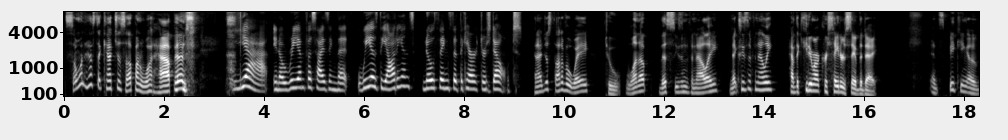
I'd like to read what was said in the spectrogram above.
someone has to catch us up on what happened. Yeah, you know, re-emphasizing that we as the audience know things that the characters don't. And I just thought of a way to one up this season finale, next season finale, have the Cutie Mark Crusaders save the day. And speaking of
